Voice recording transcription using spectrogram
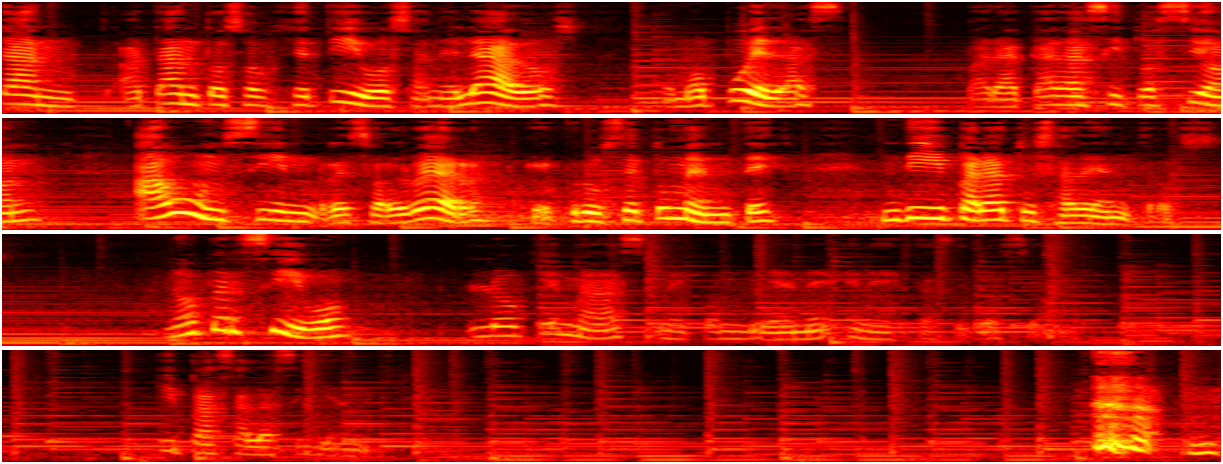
a tantos objetivos anhelados como puedas para cada situación, aún sin resolver que cruce tu mente, di para tus adentros. No percibo lo que más me conviene en esta situación. Y pasa a la siguiente.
